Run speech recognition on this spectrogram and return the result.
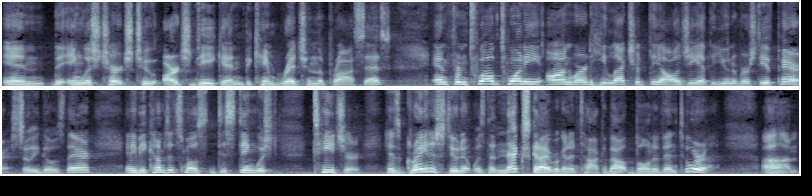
in the English church to archdeacon, became rich in the process. And from 1220 onward, he lectured theology at the University of Paris. So he goes there and he becomes its most distinguished teacher. His greatest student was the next guy we're going to talk about, Bonaventura. Um,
